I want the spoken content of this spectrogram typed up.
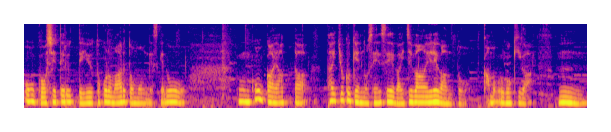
多く教えてるっていうところもあると思うんですけど、うん、今回会った太極拳の先生が一番エレガントかも動きが。うん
